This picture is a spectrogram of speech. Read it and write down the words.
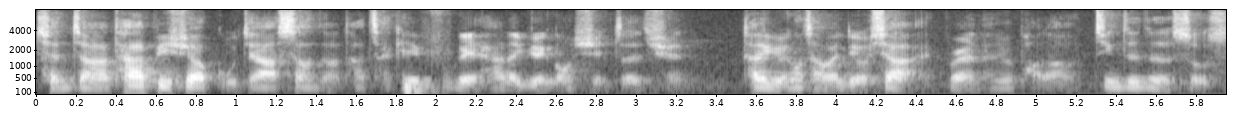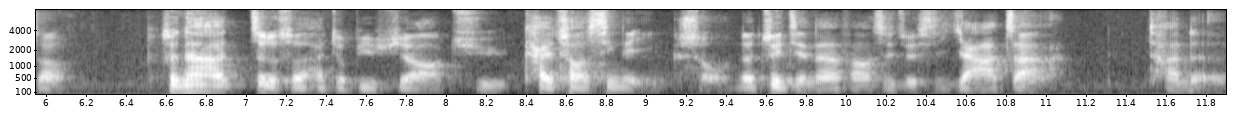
成长啊，它必须要股价要上涨，它才可以付给它的员工选择权，它的员工才会留下来，不然它就跑到竞争者手上。所以那他这个时候他就必须要去开创新的营收。那最简单的方式就是压榨他的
